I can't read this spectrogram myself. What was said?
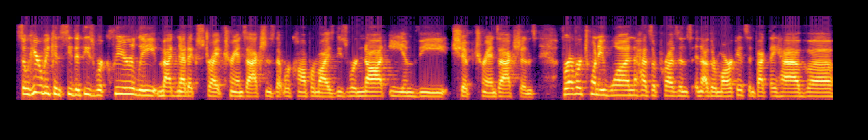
So here we can see that these were clearly magnetic stripe transactions that were compromised. These were not EMV chip transactions. Forever 21 has a presence in other markets. In fact, they have uh,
